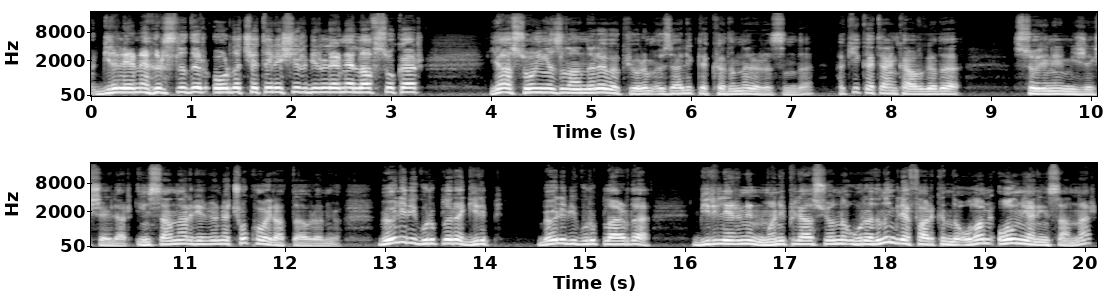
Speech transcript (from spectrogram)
birilerine hırslıdır, orada çeteleşir, birilerine laf sokar. Ya son yazılanlara bakıyorum özellikle kadınlar arasında. Hakikaten kavgada söylenilmeyecek şeyler. İnsanlar birbirine çok hoyrat davranıyor. Böyle bir gruplara girip böyle bir gruplarda birilerinin manipülasyonuna uğradığının bile farkında olan, olmayan insanlar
